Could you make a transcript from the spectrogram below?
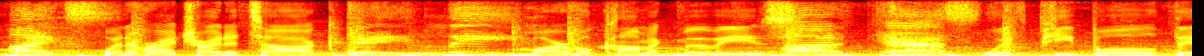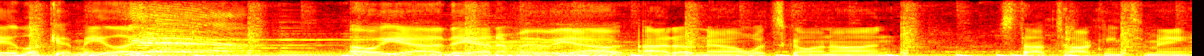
Mike's whenever I try to talk Daily Marvel comic movies Podcast. with people, they look at me like, Yeah. oh, yeah, they had a movie out. I don't know what's going on. Stop talking to me.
